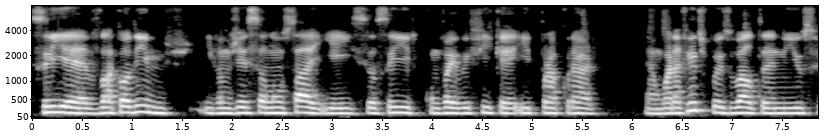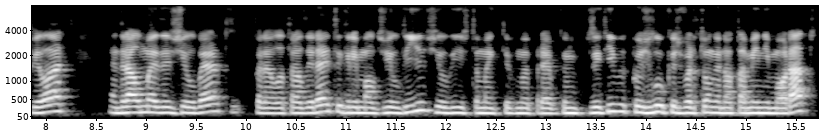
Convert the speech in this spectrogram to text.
Seria Vlaco Dimos, e vamos ver se ele não sai, e aí se ele sair, convém o Benfica ir procurar é um guarda-redes, depois o Elton e o Sevilar, André Almeida Gilberto para a lateral direita, Grimaldo Gil Dias, Gil Dias também que teve uma pré-época muito positiva, depois Lucas Vartonga, Otamendi e Morato,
